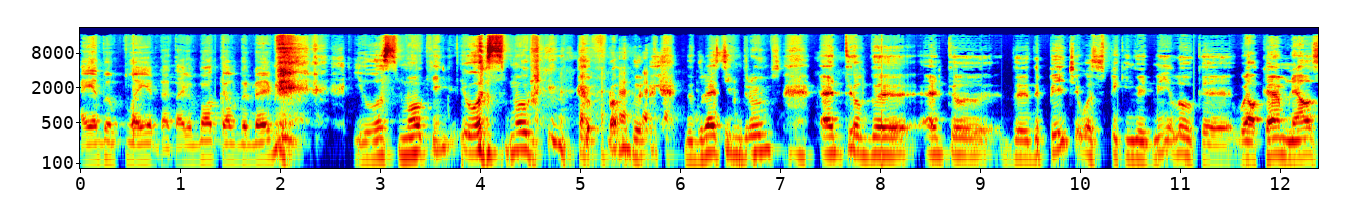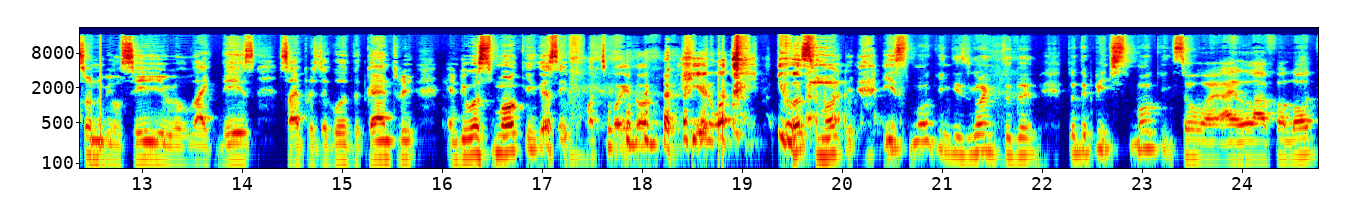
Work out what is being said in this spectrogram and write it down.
I had a player that I will not tell the name. he was smoking. He was smoking from the, the dressing rooms until the until the, the pitch. He was speaking with me. Look, uh, welcome, Nelson. We'll see you will like this. Cyprus is a good country. And he was smoking. I said, "What's going on here? What?" He was smoking. He's smoking. He's going to the to the pitch smoking. So I, I laugh a lot.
